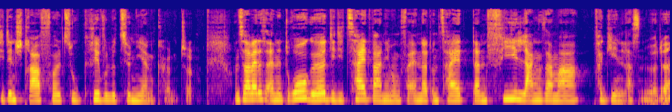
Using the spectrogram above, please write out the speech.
die den Strafvollzug revolutionieren könnte. Und zwar wäre das eine Droge, die die Zeitwahrnehmung verändert und Zeit dann viel langsamer vergehen lassen würde.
